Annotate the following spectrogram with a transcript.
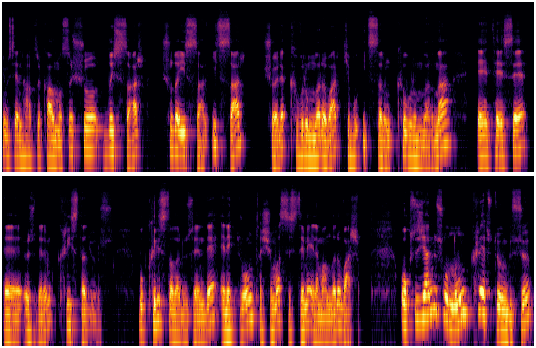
Kimsenin hatırı kalmasın. Şu dış sar, şu da iç sar. İç sar şöyle kıvrımları var ki bu iç sarın kıvrımlarına ETS e, özür dilerim krista diyoruz. Bu kristalar üzerinde elektron taşıma sistemi elemanları var. Oksijenli solunumun Krebs döngüsü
